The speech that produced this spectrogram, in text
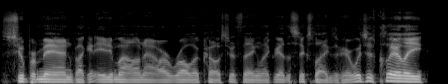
Superman fucking 80 mile an hour roller coaster thing, like we have the Six Flags up here, which is clearly,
